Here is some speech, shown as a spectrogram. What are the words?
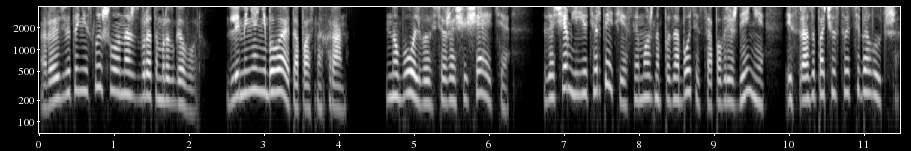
«Разве ты не слышала наш с братом разговор? Для меня не бывает опасных ран». «Но боль вы все же ощущаете. Зачем ее терпеть, если можно позаботиться о повреждении и сразу почувствовать себя лучше?»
